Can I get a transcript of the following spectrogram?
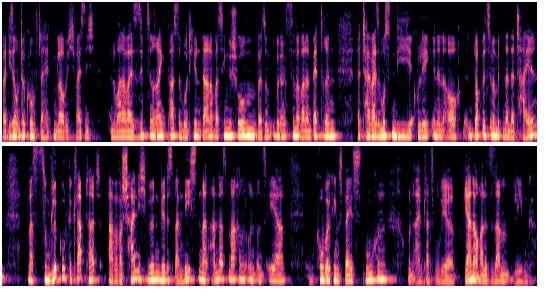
bei dieser Unterkunft, da hätten, glaube ich, weiß nicht, normalerweise 17 reingepasst, dann wurde hier und da noch was hingeschoben. Bei so einem Übergangszimmer war dann ein Bett drin. Äh, teilweise mussten die KollegInnen auch ein Doppelzimmer miteinander teilen, was zum Glück gut geklappt hat. Aber wahrscheinlich würden wir das beim nächsten Mal anders machen und uns eher einen Coworking Space buchen und einen Platz, wo wir gerne auch alle zusammen leben können.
